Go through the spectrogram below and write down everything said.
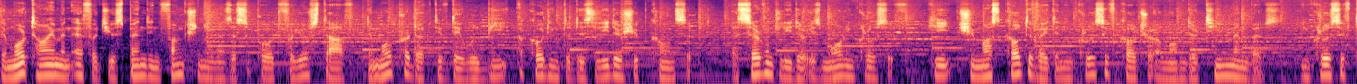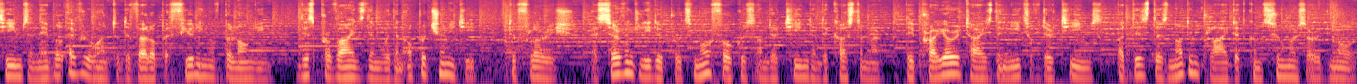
The more time and effort you spend in functioning as a support for your staff, the more productive they will be according to this leadership concept. A servant leader is more inclusive. He, she must cultivate an inclusive culture among their team members. Inclusive teams enable everyone to develop a feeling of belonging. This provides them with an opportunity to flourish. A servant leader puts more focus on their team than the customer. They prioritize the needs of their teams, but this does not imply that consumers are ignored.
